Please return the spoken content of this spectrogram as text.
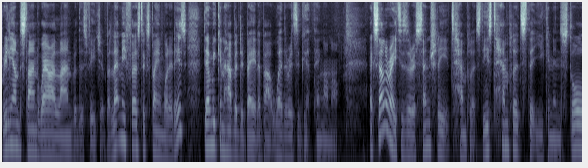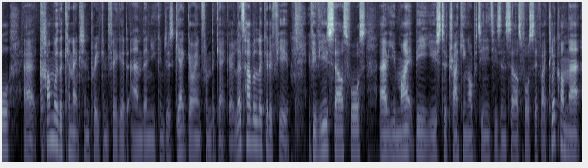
really understand where I land with this feature. But let me first explain what it is, then we can have a debate about whether it's a good thing or not. Accelerators are essentially templates. These templates that you can install uh, come with a connection pre-configured and then you can just get going from the get-go. Let's have a look at a few. If you've used Salesforce, uh, you might be used to tracking opportunities in Salesforce. If I click on that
